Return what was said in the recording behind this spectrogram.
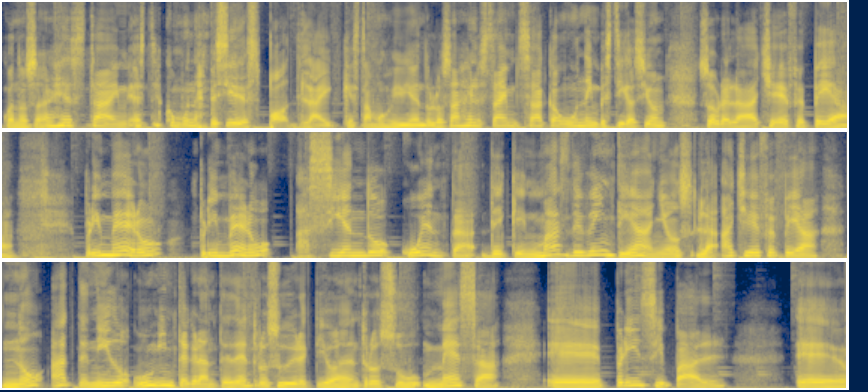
cuando Los Ángeles Time, este es como una especie de spotlight que estamos viviendo. Los Ángeles Time saca una investigación sobre la HFPA. Primero, primero haciendo cuenta de que en más de 20 años la HFPA no ha tenido un integrante dentro de su directiva, dentro de su mesa eh, principal, eh,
